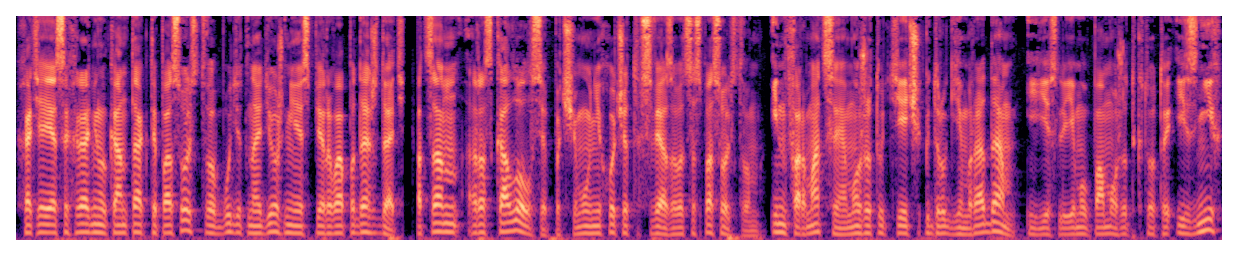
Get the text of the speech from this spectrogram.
хотя я сохранил контакты посольства, будет надежнее сперва подождать. Пацан раскололся, почему не хочет связываться с посольством. Информация может утечь к другим родам, и если ему поможет кто-то из них,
